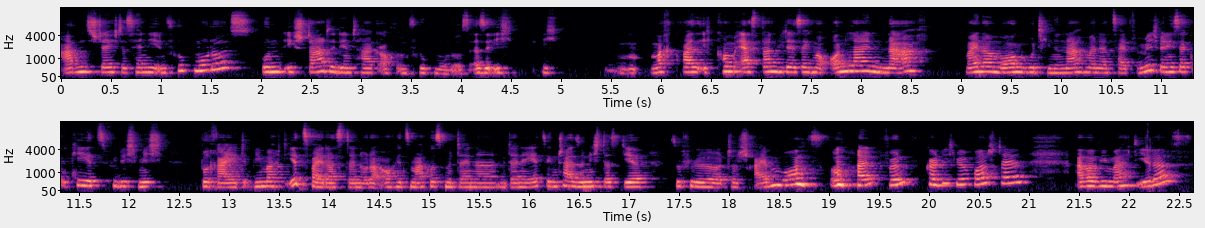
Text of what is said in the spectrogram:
abends stelle ich das Handy in Flugmodus und ich starte den Tag auch im Flugmodus. Also ich, ich mache quasi, ich komme erst dann wieder, sag ich mal, online nach meiner Morgenroutine, nach meiner Zeit für mich, wenn ich sage, okay, jetzt fühle ich mich bereit. Wie macht ihr zwei das denn? Oder auch jetzt, Markus, mit deiner, mit deiner jetzigen Schule? Also nicht, dass dir so viele Leute schreiben morgens um halb fünf, könnte ich mir vorstellen. Aber wie macht ihr das?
